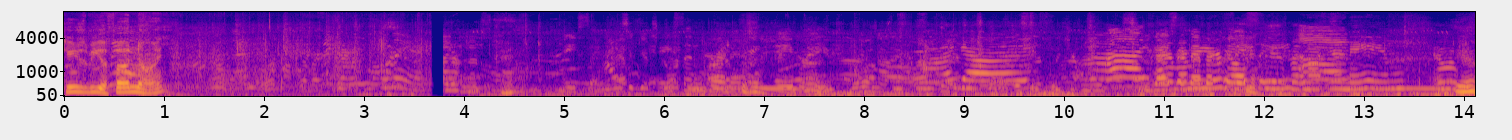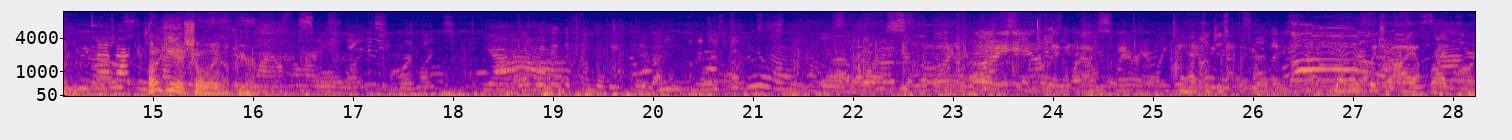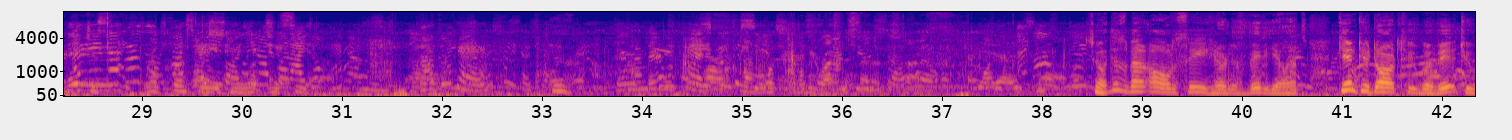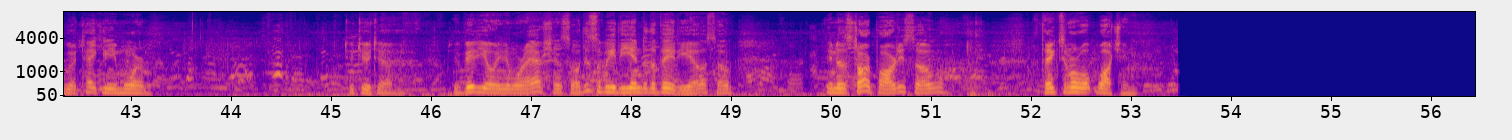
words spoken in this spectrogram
Continues to be a fun night. Ethan, Brennan, Avery. Hi guys. Hi. You guys remember Kelsey, but not your name. Yeah. A lot of kids showing up here. Small lights, bright lights. Yeah. When we did the tumbleweed. You have to just put your, you don't want to put your eye right on it, just real close where you can look and see it. That's okay. Our kind of looks, it'll be right in the center this time. So this is about all to see here in this video. It's getting too dark to to uh, take any more to, to, to, to video any more action. So this will be the end of the video. So of the start party. So thanks for watching.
